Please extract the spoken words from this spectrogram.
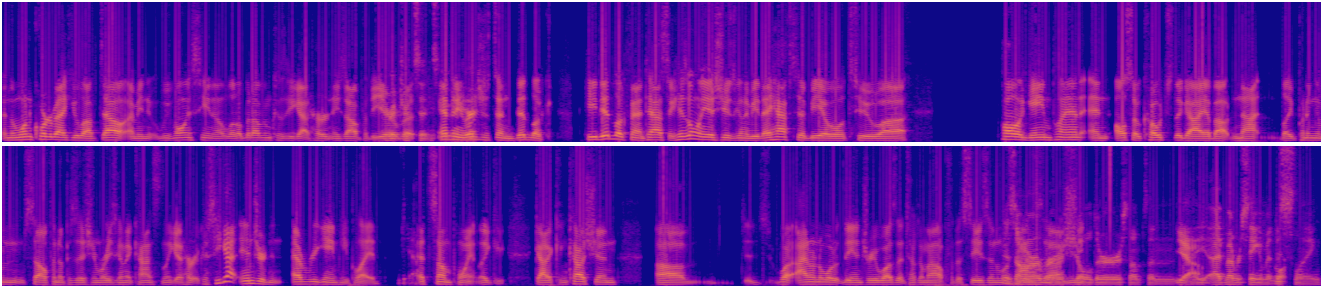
And the one quarterback you left out, I mean, we've only seen a little bit of him because he got hurt and he's out for the year. Richardson, but Anthony. Richardson did look he did look fantastic. His only issue is going to be they have to be able to uh, call a game plan and also coach the guy about not like putting himself in a position where he's going to constantly get hurt because he got injured in every game he played Yeah. at some point. Like got a concussion. Um, what I don't know what the injury was that took him out for the season. Was His arm uh, or his shoulder or something. Yeah. I, remember seeing him in a sling.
